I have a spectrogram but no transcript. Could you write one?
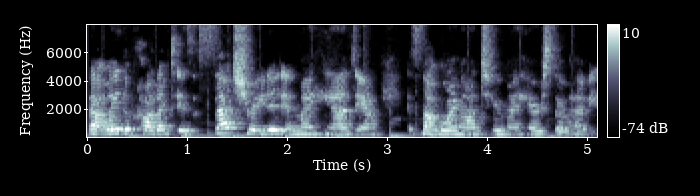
That way the product is saturated in my hand and it's not going onto my hair so heavy.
